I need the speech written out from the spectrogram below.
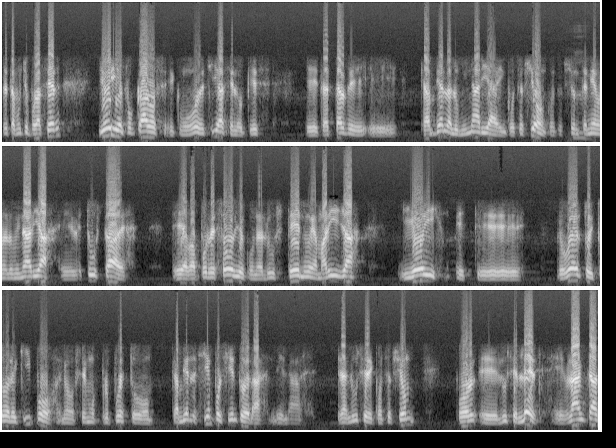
resta mucho por hacer y hoy enfocados, eh, como vos decías, en lo que es tratar de cambiar la luminaria en Concepción. Concepción mm. tenía una luminaria vetusta a vapor de sodio con una luz tenue amarilla y hoy este Roberto y todo el equipo nos hemos propuesto cambiar el 100% de, la, de, las, de las luces de Concepción por eh, luces LED eh, blancas,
